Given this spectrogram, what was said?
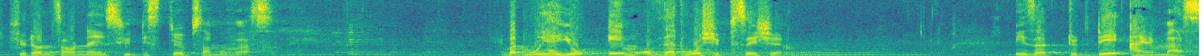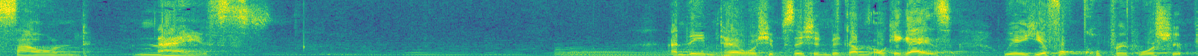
If you don't sound nice, you disturb some of us. But where your aim of that worship session is that today I must sound nice. And the entire worship session becomes okay, guys, we're here for corporate worship.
